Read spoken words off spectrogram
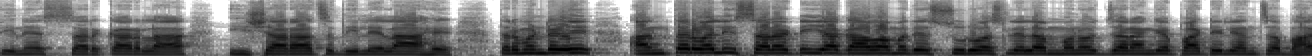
तिने सरकारला इशाराच दिलेला आहे. तर मंडळी आंतरवाली सराटी या गावामध्ये सुरू असलेलं मनोज जरांगे पाटील यांचं भा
